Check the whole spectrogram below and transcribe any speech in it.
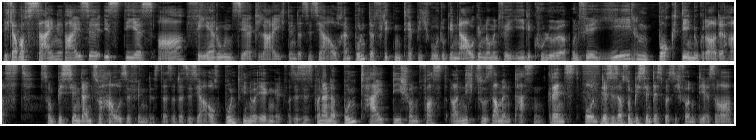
Ich glaube, auf seine Weise ist DSA Ferun sehr gleich, denn das ist ja auch ein bunter Flickenteppich, wo du genau genommen für jede Couleur und für jeden Bock, den du gerade hast, so ein bisschen dein Zuhause findest. Also das ist ja auch bunt wie nur irgendetwas. Es ist von einer Buntheit, die schon fast an nicht zusammenpassen grenzt. Und das ist auch so ein bisschen das, was ich von DSA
